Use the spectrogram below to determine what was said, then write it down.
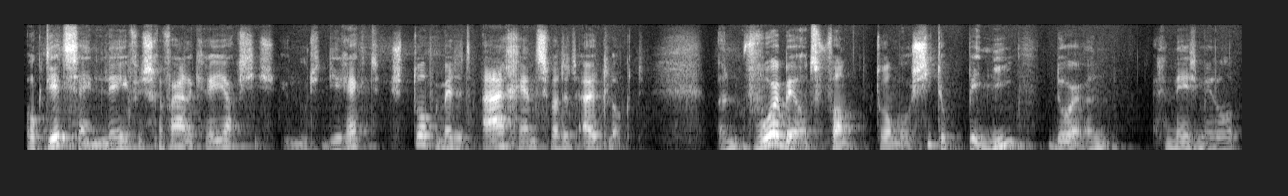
Ook dit zijn levensgevaarlijke reacties. U moet direct stoppen met het agens wat het uitlokt. Een voorbeeld van trombocytopenie door een geneesmiddel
